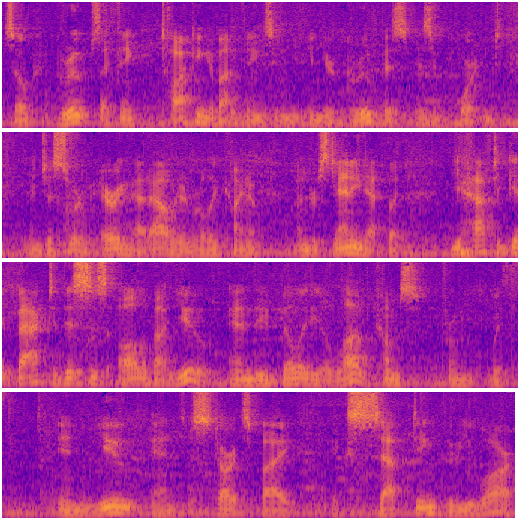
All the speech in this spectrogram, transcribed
So groups, I think, talking about things in, in your group is, is important, and just sort of airing that out and really kind of understanding that. But you have to get back to this is all about you, and the ability to love comes from within you, and starts by accepting who you are,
